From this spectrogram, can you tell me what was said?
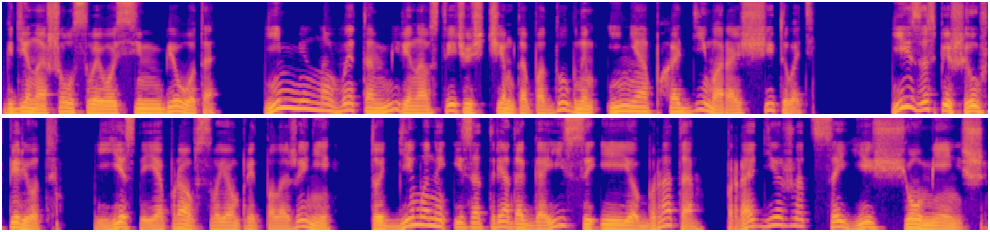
где нашел своего симбиота. Именно в этом мире навстречу с чем-то подобным и необходимо рассчитывать. И заспешил вперед. Если я прав в своем предположении, то демоны из отряда Гаисы и ее брата продержатся еще меньше.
